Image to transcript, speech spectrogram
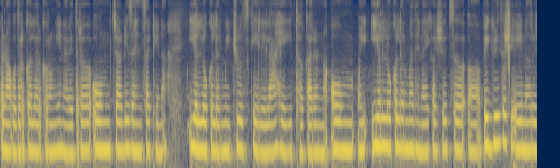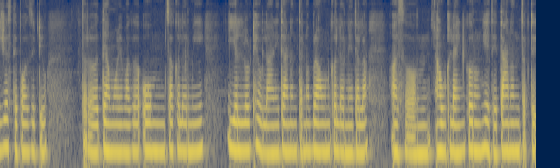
पण अगोदर कलर करून घेणार आहे. तर ओमच्या डिझाईनसाठी ना येल्लो कलर मी चूज केलेला आहे इथं. कारण ओम येल्लो कलरमध्ये ना एक अशीच वेगळीच अशी एनर्जी असते पॉझिटिव्ह तर त्यामुळे मग ओमचा कलर मी येल्लो ठेवला आणि त्यानंतर ना ब्राऊन कलरने त्याला असं आउटलाईन करून घेते. त्यानंतर ते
